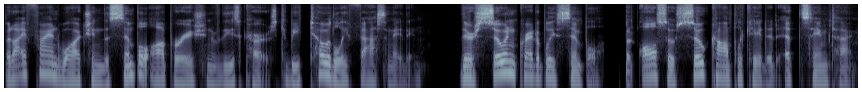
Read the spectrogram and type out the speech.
but I find watching the simple operation of these cars to be totally fascinating. They're so incredibly simple, but also so complicated at the same time.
